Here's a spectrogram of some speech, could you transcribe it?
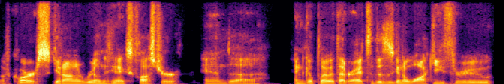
of course, get on a real Nutanix cluster and uh, and go play with that, right? So this is going to walk you through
